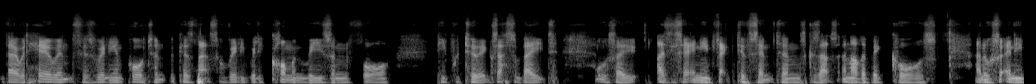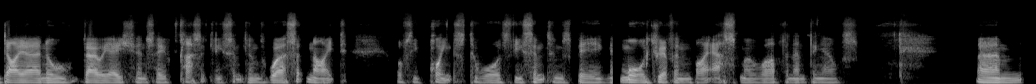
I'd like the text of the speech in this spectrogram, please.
their adherence is really important because that's a really, really common reason for people to exacerbate. Also, as you say, any infective symptoms, because that's another big cause, and also any diurnal variation. So, classically, symptoms worse at night obviously points towards these symptoms being more driven by asthma rather than anything else. Um,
